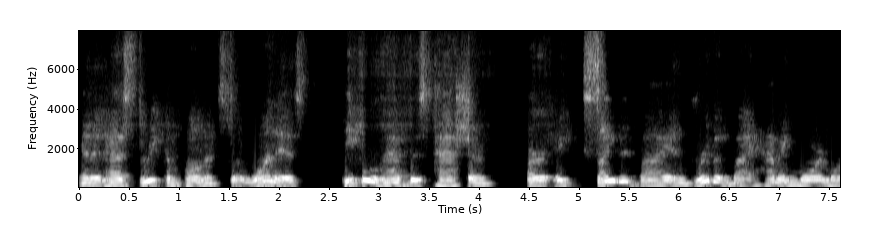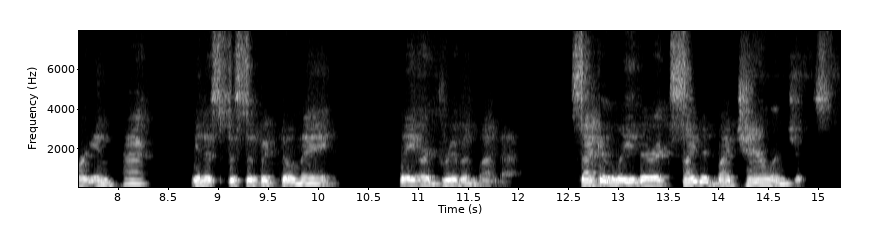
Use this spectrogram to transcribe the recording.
And it has three components to it. One is people who have this passion are excited by and driven by having more and more impact in a specific domain. They are driven by that. Secondly, they're excited by challenges.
